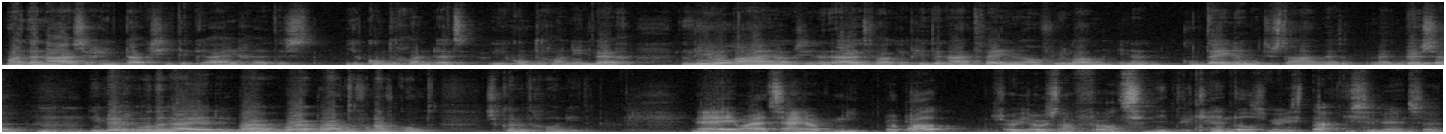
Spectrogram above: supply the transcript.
Maar daarna is er geen taxi te krijgen. Dus je komt er gewoon, het, je komt er gewoon niet weg. Lille Ajax in het uitvak heb je daarna 2,5 uur lang in een container moeten staan met, met bussen Mm -hmm. die weg wilden rijden. Dus waar, waar, waar het er vanaf komt, ze kunnen het gewoon niet. Nee, maar het zijn ook niet bepaald, sowieso staan Fransen niet bekend als meest tactische mensen.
